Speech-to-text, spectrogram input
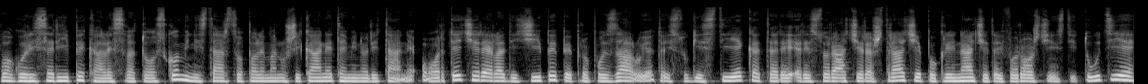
Pogori Saripe Kale Svatosko, Ministarstvo Palemanušikaneta i minoritane Orteće, reladi Čipe pe propozaluja taj sugestije katare restoraće raštraće pokrajinaće taj forošće institucije,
